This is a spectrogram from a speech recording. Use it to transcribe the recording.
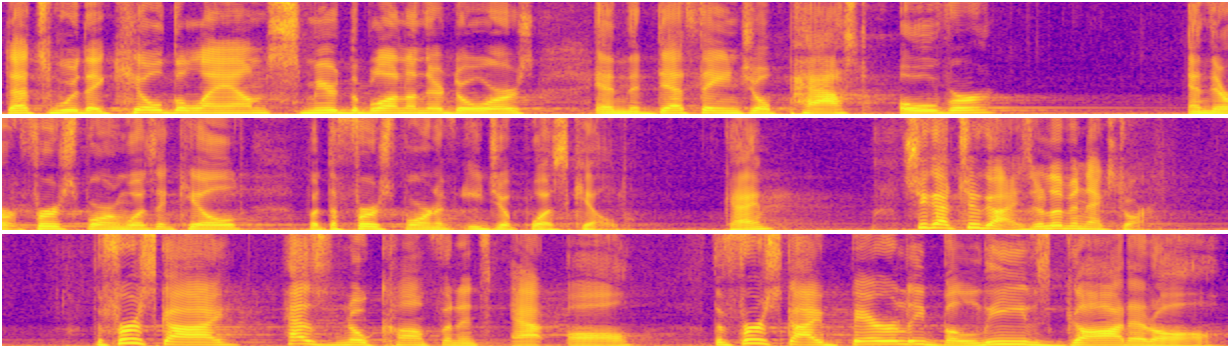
That's where they killed the lamb, smeared the blood on their doors, and the death angel passed over and their firstborn wasn't killed, but the firstborn of Egypt was killed. Okay? So you got two guys, they're living next door. The first guy has no confidence at all. The first guy barely believes God at all.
